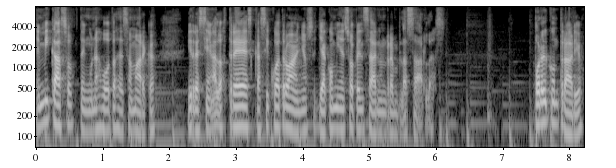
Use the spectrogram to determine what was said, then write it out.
En mi caso, tengo unas botas de esa marca y recién a los 3, casi 4 años ya comienzo a pensar en reemplazarlas. Por el contrario,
